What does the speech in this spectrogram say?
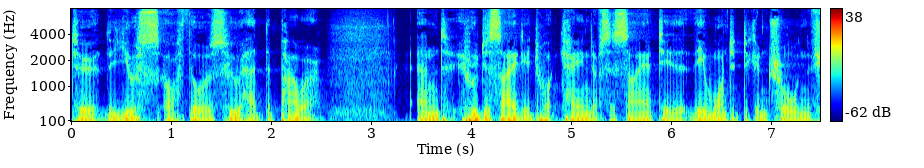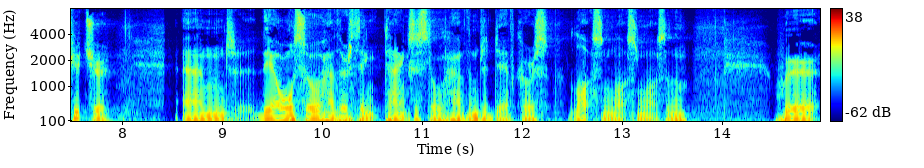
to the use of those who had the power and who decided what kind of society that they wanted to control in the future. And they also have their think tanks, they still have them today, of course, lots and lots and lots of them where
